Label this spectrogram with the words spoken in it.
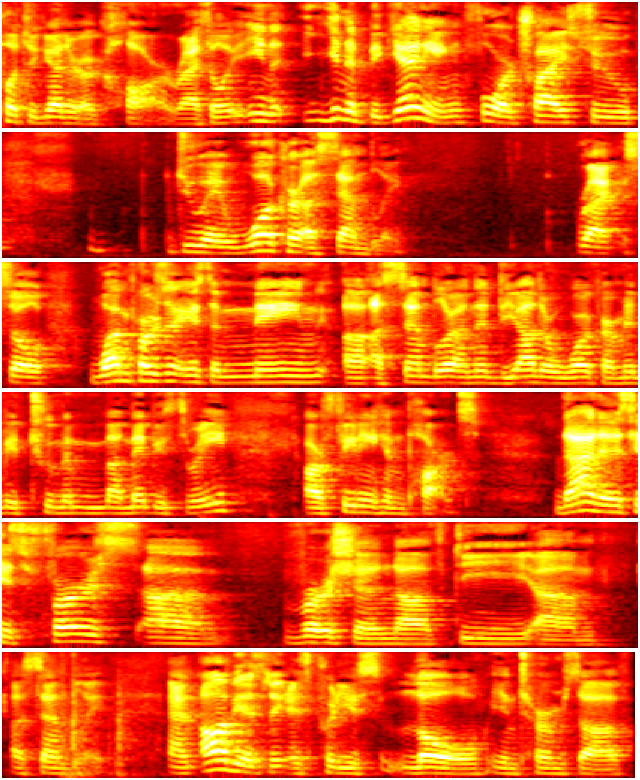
put together a car right? So in in the beginning ford tries to do a worker assembly Right. So one person is the main uh, assembler, and then the other worker, maybe two, uh, maybe three, are feeding him parts. That is his first um, version of the um, assembly, and obviously it's pretty low in terms of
